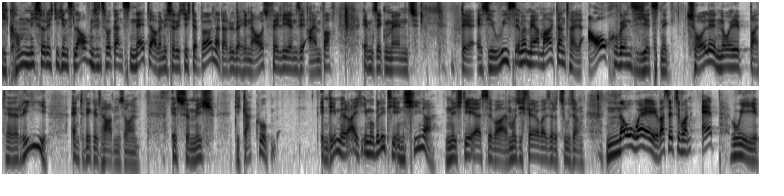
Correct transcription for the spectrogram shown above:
die kommen nicht so richtig ins Laufen, sind zwar ganz nett, aber nicht so richtig der Burner. Darüber hinaus verlieren sie einfach im Segment der SUVs immer mehr Marktanteile, auch wenn sie jetzt eine tolle neue Batterie entwickelt haben sollen. Ist für mich die Group in dem Bereich E-Mobility in China nicht die erste Wahl, muss ich fairerweise dazu sagen. No way! Was hältst du von AppWe?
